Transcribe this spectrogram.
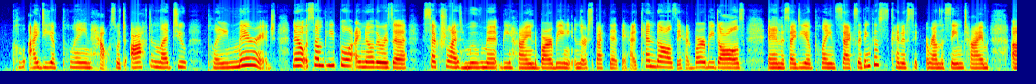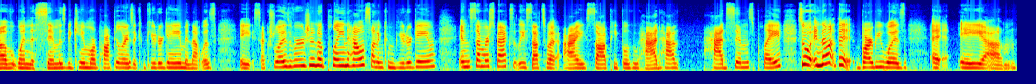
idea of playing house, which often led to playing marriage. Now, some people, I know there was a sexualized movement behind Barbie in the respect that they had Ken dolls, they had Barbie dolls, and this idea of playing sex. I think this is kind of around the same time of when The Sims became more popular as a computer game, and that was a sexualized version of playing house on a computer game in some respects. At least that's what I saw people who had had had Sims play. So, and not that Barbie was a, a um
